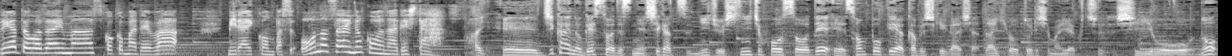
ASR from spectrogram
りがとうございます。ここまでは未来コンパス大野祭のコーナーでした。はい、えー、次回のゲストはですね4月27日放送で、えー、損保ケア株式会社代表取締役 COO の、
